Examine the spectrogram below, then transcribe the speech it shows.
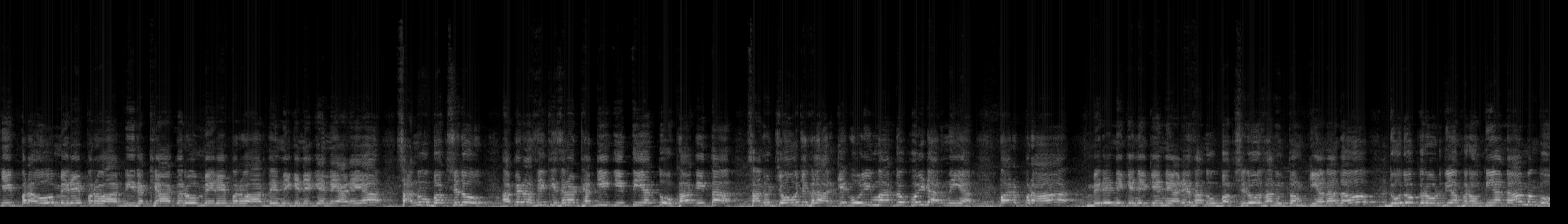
ਕਿ ਭਰਾਓ, ਮੇਰੇ ਪਰਿਵਾਰ ਦੀ ਰੱਖਿਆ ਕਰੋ, ਮੇਰੇ ਪਰਿਵਾਰ ਦੇ ਨਿੱਕੇ ਨਿੱਕੇ ਨਿਆਣੇ ਆ, ਸਾਨੂੰ ਬਖਸ਼ ਦਿਓ। ਅਗਰ ਅਸੀਂ ਕਿਸੇ ਨਾਲ ਠੱਗੀ ਕੀਤੀ ਆ, ਧੋਖਾ ਕੀਤਾ, ਸਾਨੂੰ ਚੌਂਚ ਖਿਲਾਰ ਕੇ ਗੋਲੀ ਮਾਰ ਦਿਓ, ਕੋਈ ਡਰ ਨਹੀਂ ਆ। ਪਰ ਭਰਾ, ਮੇਰੇ ਨਿੱਕੇ ਨਿੱਕੇ ਨਿਆਣੇ, ਸਾਨੂੰ ਬਖਸ਼ ਦਿਓ, ਸਾਨੂੰ ਧਮਕੀਆਂ ਨਾ ਦਿਓ 2-2 ਕਰੋੜ ਦੀਆਂ ਫਰੋਤੀਆਂ ਨਾ ਮੰਗੋ।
